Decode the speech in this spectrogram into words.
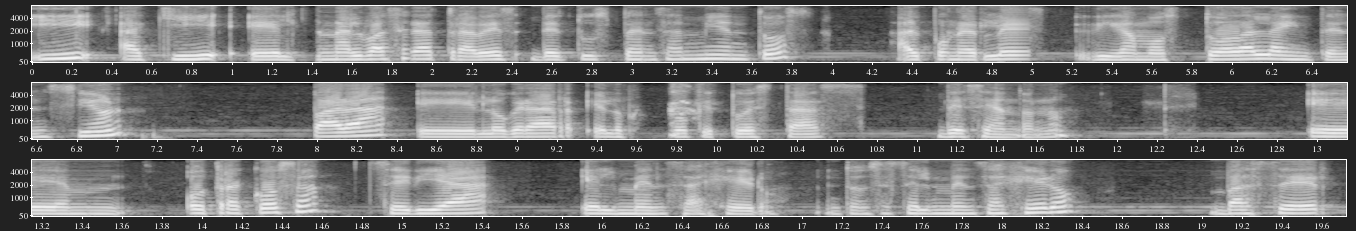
y aquí el canal va a ser a través de tus pensamientos al ponerles, digamos, toda la intención para eh, lograr el objetivo que tú estás deseando, ¿no? Em, otra cosa sería el mensajero. Entonces el mensajero va a ser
